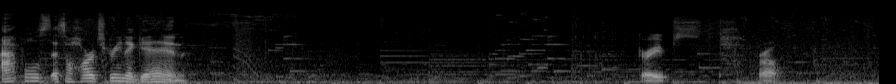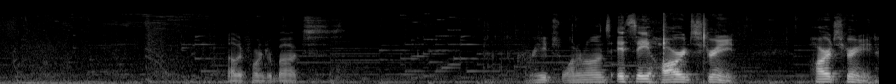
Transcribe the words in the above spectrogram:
Apples, that's a hard screen again. Grapes. Bro. Another 400 bucks. Grapes, watermelons. It's a hard screen. Hard screen.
